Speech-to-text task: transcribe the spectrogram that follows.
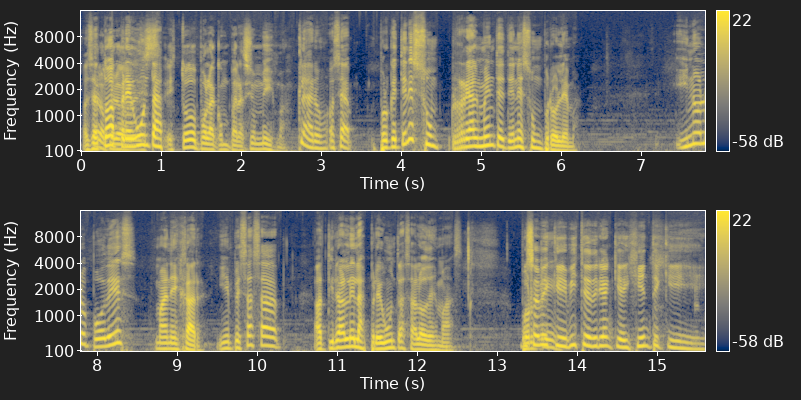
o sea Claro, todas pero preguntas... Es, es todo por la comparación misma. Claro, o sea, porque tenés un... Realmente tenés un problema. Y no lo podés manejar. Y empezás a, a tirarle las preguntas a los demás. Vos ¿Por sabés qué? que, viste, Adrián, que hay gente que,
